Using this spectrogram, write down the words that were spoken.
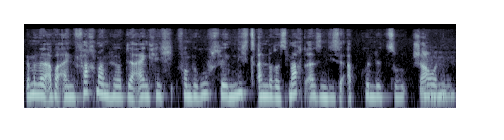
Wenn man dann aber einen Fachmann hört, der eigentlich vom Berufswegen nichts anderes macht, als in diese Abgründe zu schauen, mhm.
